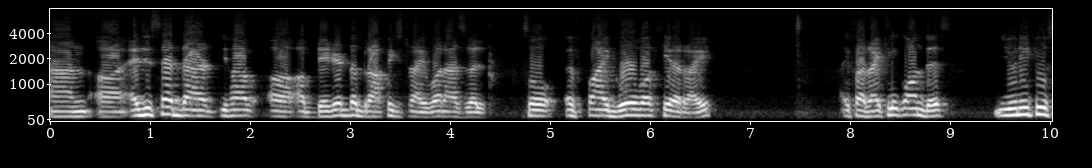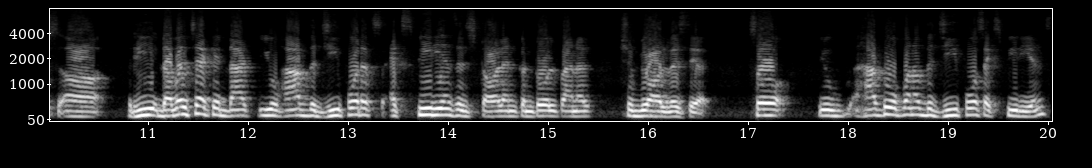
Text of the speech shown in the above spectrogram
and uh, as you said that you have uh, updated the graphics driver as well. So if i go over here right if i right click on this you need to uh, re double check it that you have the geforce experience installed and control panel should be always there. So you have to open up the geforce experience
